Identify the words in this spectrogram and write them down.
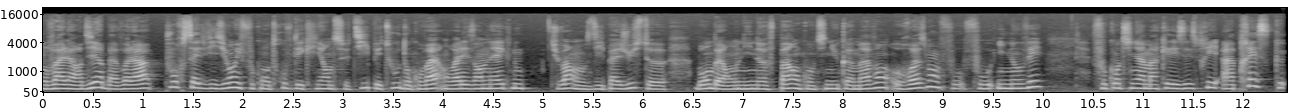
on va leur dire, bah voilà, pour cette vision, il faut qu'on trouve des clients de ce type et tout, donc on va, on va les emmener avec nous. Tu vois, on se dit pas juste, euh, bon ben on n'innove pas, on continue comme avant. Heureusement, faut, faut innover faut continuer à marquer les esprits. Après, ce que,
